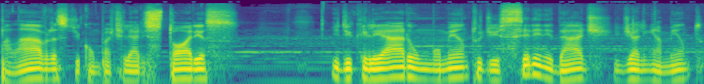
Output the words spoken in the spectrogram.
palavras, de compartilhar histórias e de criar um momento de serenidade e de alinhamento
